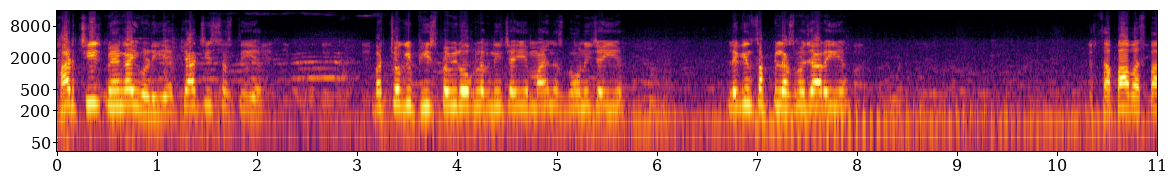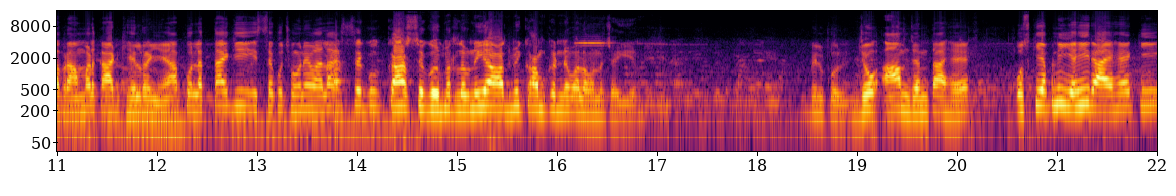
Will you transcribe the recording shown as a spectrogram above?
हर चीज़ महँगाई बढ़ी है। क्या चीज़ सस्ती है? बच्चों की फ़ीस पर भी रोक लगनी चाहिए माइनस में होनी चाहिए लेकिन सब प्लस में जा रही है। जो सपा बसपा ब्राह्मण कार्ड खेल रही हैं आपको लगता है कि इससे कुछ होने वाला है? से कोई कास्ट से कोई मतलब नहीं है आदमी काम करने वाला होना चाहिए। बिल्कुल जो आम जनता है उसकी अपनी यही राय है कि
